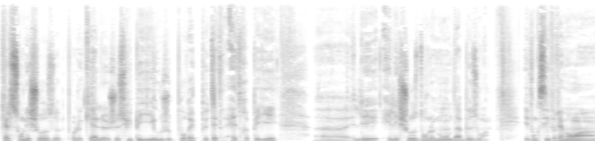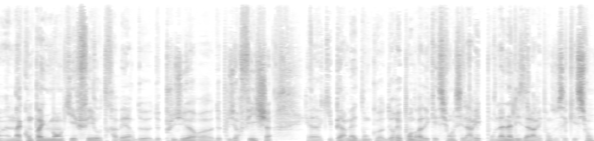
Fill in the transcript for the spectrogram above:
quelles sont les choses pour lesquelles je suis payé ou je pourrais peut-être être payé, et les choses dont le monde a besoin. Et donc c'est vraiment un, accompagnement qui est fait au travers de, plusieurs, fiches qui permettent donc de répondre à des questions et c'est l'analyse à la réponse de ces questions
